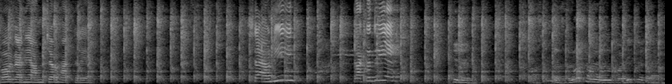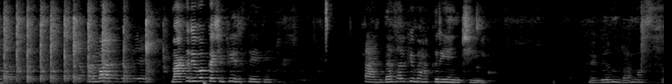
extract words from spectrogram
बघ आणि आमच्या भाकऱ्या. श्रावणी दाखव दे ये. काय भाकरी बघ कशी फिरते ती. कागदासारखी भाकरी यांची. एकदम लय मस्त.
